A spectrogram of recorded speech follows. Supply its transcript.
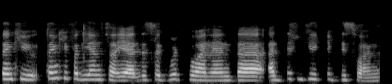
Thank you. Thank you for the answer. Yeah, that's a good one. And uh, I'll definitely keep this one.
